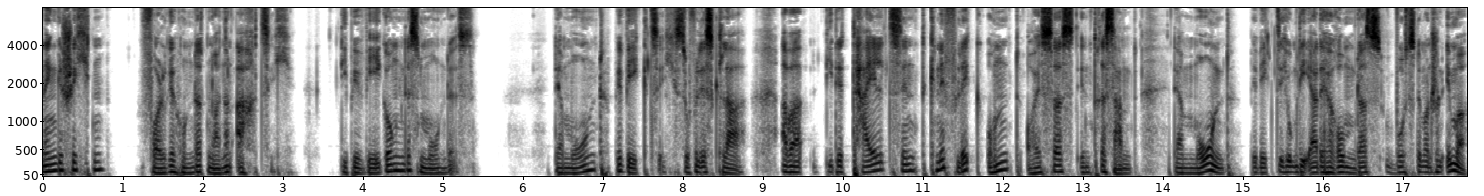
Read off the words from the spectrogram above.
Sternengeschichten Folge 189 Die Bewegung des Mondes Der Mond bewegt sich, so viel ist klar, aber die Details sind knifflig und äußerst interessant. Der Mond bewegt sich um die Erde herum, das wusste man schon immer.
